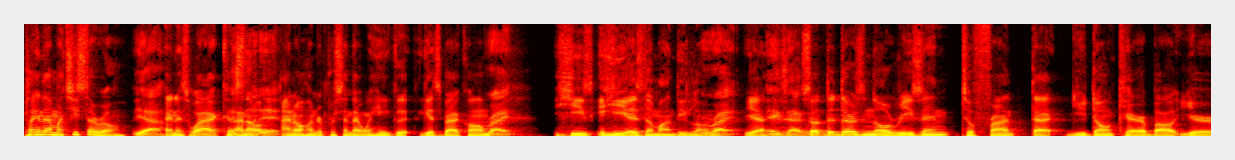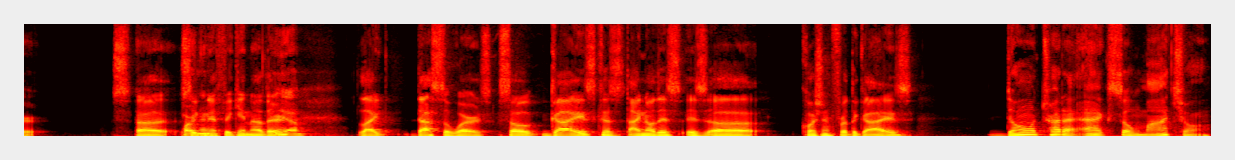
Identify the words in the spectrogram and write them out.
playing that machista role. Yeah. and it's whack because I know it. I know 100 percent that when he gets back home, Right. he's he is the mandilon. Right. Yeah. Exactly. So th- there's no reason to front that you don't care about your uh, significant other. Yeah. Like that's the worst. So guys, because I know this is a question for the guys, don't try to act so macho.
